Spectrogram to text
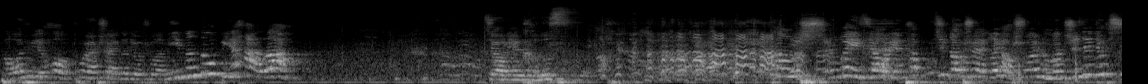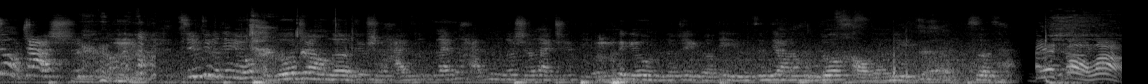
跑过去以后，突然帅哥就说：“你们都别喊了，教练可能死了。”当时魏教练知道帅哥要说什么，直接就笑炸尸。其实这个电影有很多这样的，就是孩子来自孩子们的神来之笔，会给我们的这个电影增加了很多好的那个色彩。别吵了，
